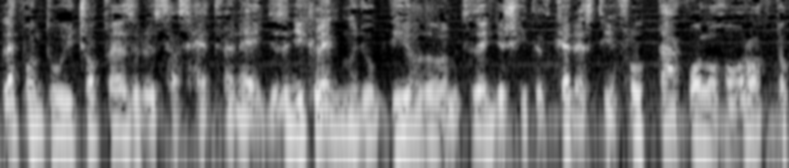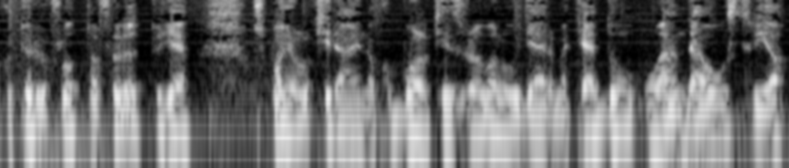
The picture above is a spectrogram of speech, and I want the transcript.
Lepantói csata 1571, az egyik legnagyobb diadal, amit az Egyesített Keresztény flották valaha arattak a török flotta fölött, ugye a spanyol királynak a balkézről való gyermeke Don Juan de Austria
